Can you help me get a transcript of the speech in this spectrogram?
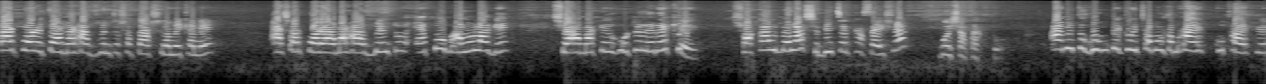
তারপরে তো আমার হাজবেন্ডের সাথে আসলাম এখানে। আসার পরে আমার হাজবেন্ডও এত ভালো লাগে, সে আমাকে হোটেলে রেখে সকালবেলা সে বিচের কাছে এসে বসে থাকতো। আমি তো ঘুম থেকে উঠে বলতাম হ্যাঁ কোথায় ফে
